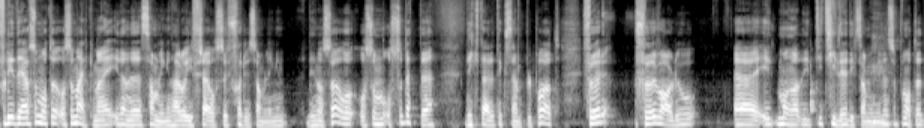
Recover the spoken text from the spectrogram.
fordi det jeg også måtte også merke meg i denne samlingen her, og i og for seg også i forrige samlingen din også, og, og som også dette diktet er et eksempel på, at før, før var det jo uh, i mange av de, de tidligere diktsamlingene så på en måte,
